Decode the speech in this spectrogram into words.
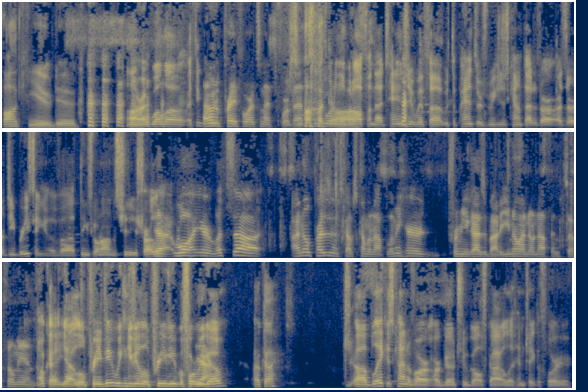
Fuck you, dude. All right. Well, uh, I think I'm gonna pray for it tonight before bed. since we went a little bit off. off on that tangent with uh, with the Panthers, we can just count that as our as our debriefing of uh, things going on in the city of Charlotte. Yeah, well, here let's. uh I know President's Cup's coming up. Let me hear from you guys about it. You know, I know nothing, so fill me in. Okay. Yeah. A little preview. We can give you a little preview before Yeah. we go. Okay. Uh, Blake is kind of our, our go to golf guy. I'll let him take the floor here.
